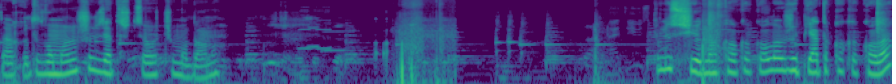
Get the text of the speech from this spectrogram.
Так, а тут вам можна щось взяти з цього чемодану. Плюс ще одна Кока-Кола, вже п'ята Кока-Кола.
